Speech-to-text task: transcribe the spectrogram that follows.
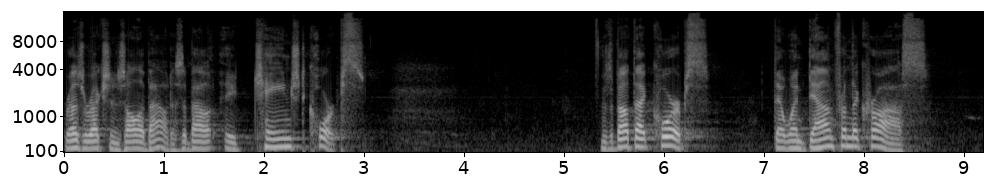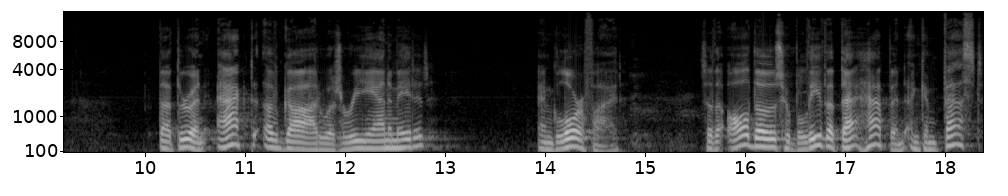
resurrection is all about. It's about a changed corpse. It's about that corpse that went down from the cross, that through an act of God was reanimated and glorified so that all those who believe that that happened and confessed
